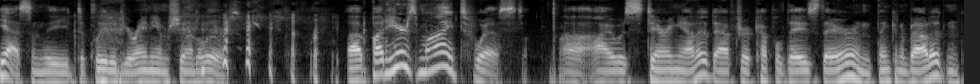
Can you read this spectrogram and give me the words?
yes, and the depleted uranium chandeliers. uh, but here's my twist. Uh, I was staring at it after a couple days there and thinking about it and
